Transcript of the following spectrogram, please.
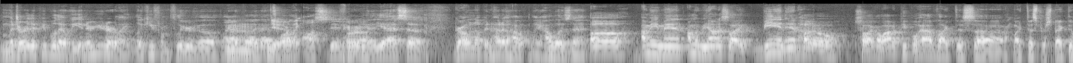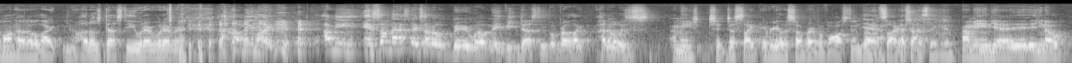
majority of the people that we interviewed are like lucky from Pflugerville. Like I feel like that's Yeah. or like Austin Mm. For area. real. Yeah. So growing up in Hutto, how like how was that? Uh, I mean, man, I'm gonna be honest. Like being in Hutto, so like a lot of people have like this, uh, like this perspective on Hutto. Like you know, Hutto's dusty, whatever, whatever. I mean, like, I mean, in some aspects, Hutto very well may be dusty, but bro, like Hutto is. I mean, shit, just like every other suburb of Austin, bro. yeah, it's like that's what I was thinking. I mean, yeah, it, it- you know,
